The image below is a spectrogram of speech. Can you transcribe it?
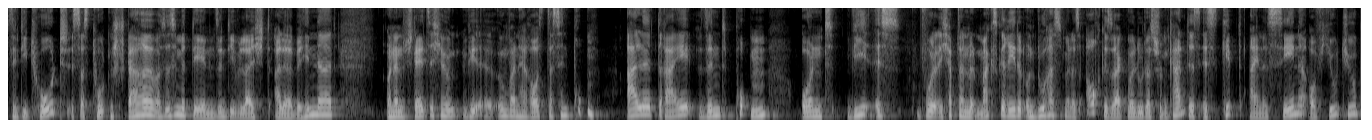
sind die tot? Ist das Totenstarre? Was ist mit denen? Sind die vielleicht alle behindert? Und dann stellt sich irgendwie irgendwann heraus, das sind Puppen. Alle drei sind Puppen. Und wie ist wohl, ich habe dann mit Max geredet und du hast mir das auch gesagt, weil du das schon kanntest. Es gibt eine Szene auf YouTube,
